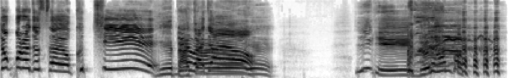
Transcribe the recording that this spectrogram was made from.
똑 부러졌어요. 그치? 예, 맞아요. 맞아요. 예. 이게 눈 한번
